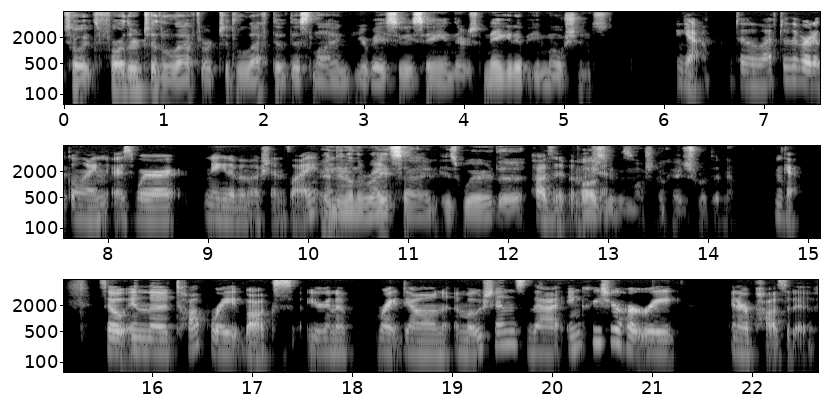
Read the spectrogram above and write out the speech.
So it's further to the left or to the left of this line, you're basically saying there's negative emotions. Yeah. To the left of the vertical line is where our negative emotions lie. And, and then on the right side is where the positive emotions. Positive emotion. Okay, I just wrote that down. Okay. So in the top right box, you're going to write down emotions that increase your heart rate and are positive.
